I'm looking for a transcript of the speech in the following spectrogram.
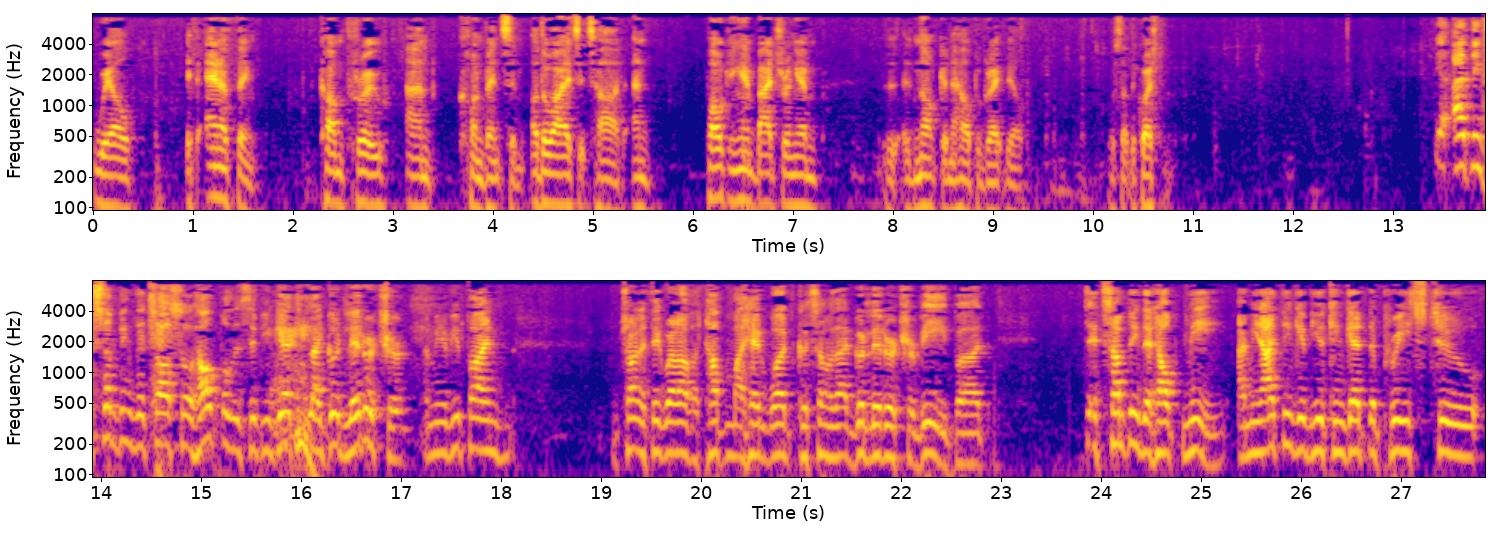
will, if anything, come through and convince him. Otherwise, it's hard. And poking him, badgering him, is not going to help a great deal. Was that the question? Yeah, I think something that's also helpful is if you get like good literature. I mean, if you find, I'm trying to think right off the top of my head what could some of that good literature be, but it's something that helped me. I mean, I think if you can get the priest to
